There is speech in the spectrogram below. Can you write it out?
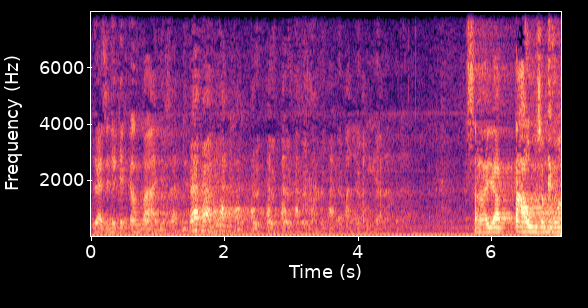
Ya sedikit kampanye, Sat. Saya tahu semua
